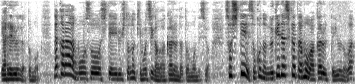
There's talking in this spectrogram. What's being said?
やれるんだと思う。だから妄想している人の気持ちがわかるんだと思うんですよ。そしてそこの抜け出し方もわかるっていうのは、ま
